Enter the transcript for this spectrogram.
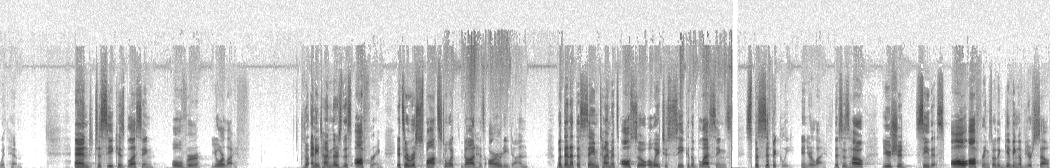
with Him and to seek His blessing over your life. So, anytime there's this offering, it's a response to what God has already done but then at the same time, it's also a way to seek the blessings specifically in your life. This is how you should see this. All offerings are the giving of yourself,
